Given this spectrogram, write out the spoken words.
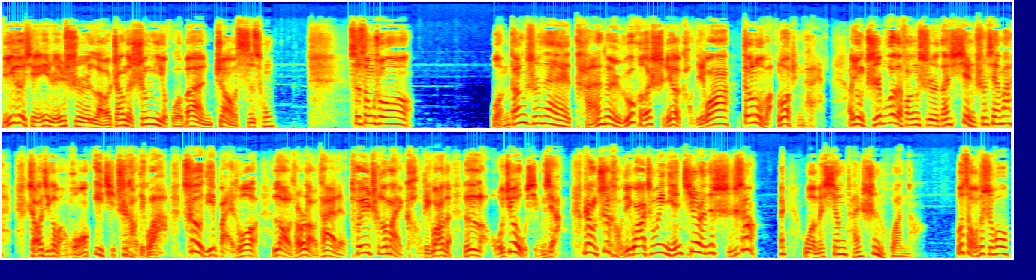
一个嫌疑人是老张的生意伙伴赵思聪。思聪说。我们当时在谈论如何使这个烤地瓜登录网络平台啊，用直播的方式，咱现吃现卖，找几个网红一起吃烤地瓜，彻底摆脱老头老太太推车卖烤地瓜的老旧形象，让吃烤地瓜成为年轻人的时尚。哎，我们相谈甚欢呐。我走的时候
